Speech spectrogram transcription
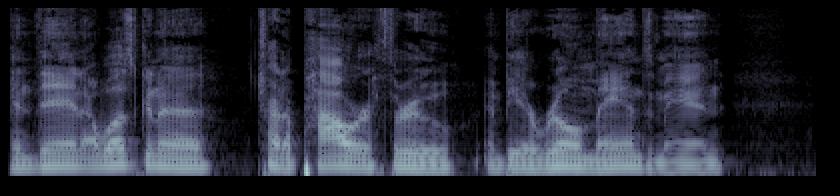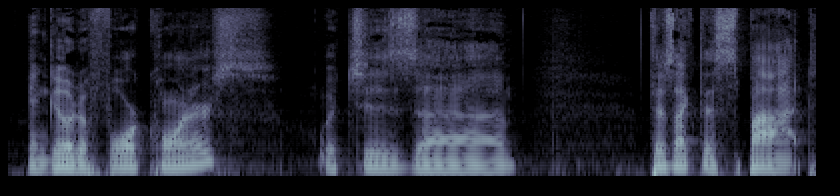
And then I was gonna try to power through and be a real man's man and go to Four Corners, which is uh, there's like this spot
